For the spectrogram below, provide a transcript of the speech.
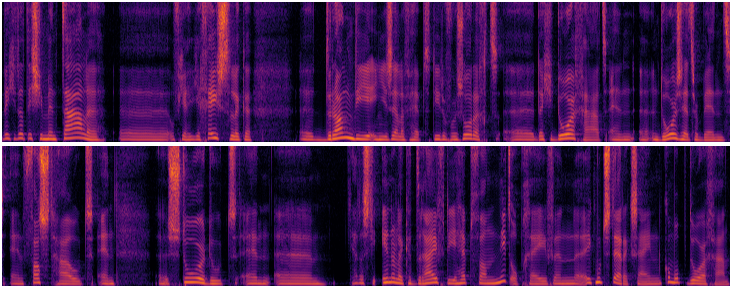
weet je, dat is je mentale uh, of je, je geestelijke uh, drang die je in jezelf hebt, die ervoor zorgt uh, dat je doorgaat en een doorzetter bent en vasthoudt en stoer doet. En ehm, ja, dat is die innerlijke drijf die je hebt van niet opgeven, ik moet sterk zijn, kom op, doorgaan.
